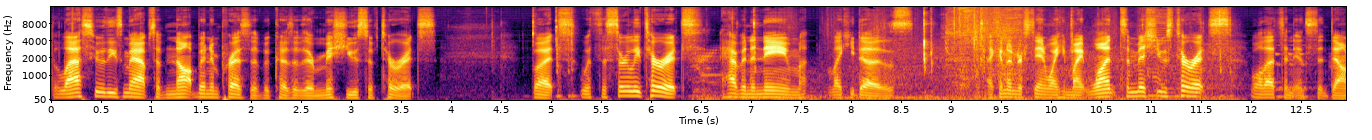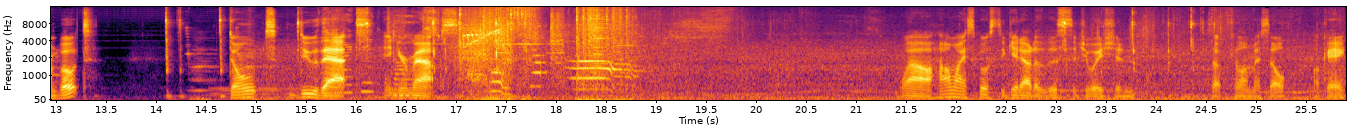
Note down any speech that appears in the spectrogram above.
The last few of these maps have not been impressive because of their misuse of turrets. But, with the Surly Turret having a name like he does, I can understand why he might want to misuse turrets. Well, that's an instant downvote. Don't do that in your maps. Wow, how am I supposed to get out of this situation? Without killing myself. Okay.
